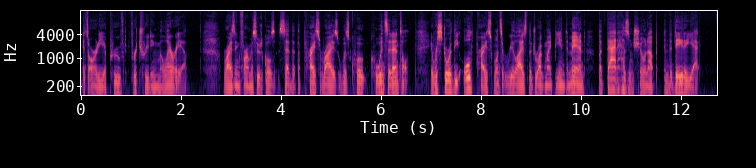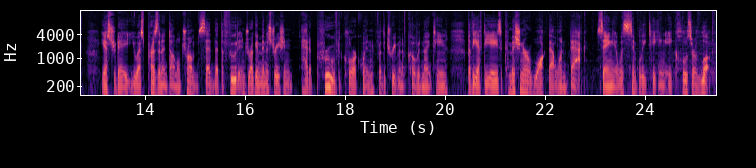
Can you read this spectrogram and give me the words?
It's already approved for treating malaria. Rising Pharmaceuticals said that the price rise was, quote, coincidental. It restored the old price once it realized the drug might be in demand, but that hasn't shown up in the data yet. Yesterday, U.S. President Donald Trump said that the Food and Drug Administration had approved chloroquine for the treatment of COVID 19, but the FDA's commissioner walked that one back, saying it was simply taking a closer look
